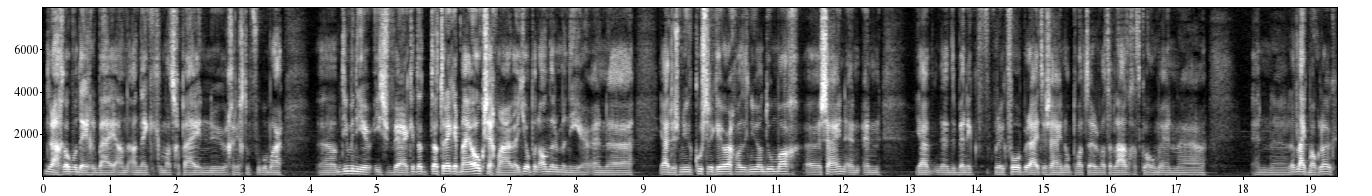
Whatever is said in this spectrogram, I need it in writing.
draag ik ook wel degelijk bij aan, aan denk ik, een maatschappij en nu gericht op voetbal. Maar op die manier iets werken, dat, dat trekt mij ook, zeg maar, weet je, op een andere manier. En ja, dus nu koester ik heel erg wat ik nu aan het doen mag eh, zijn. En, en ja, dan ben ik, probeer ik voorbereid te zijn op wat er, wat er later gaat komen. En, eh, en eh, dat lijkt me ook leuk.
